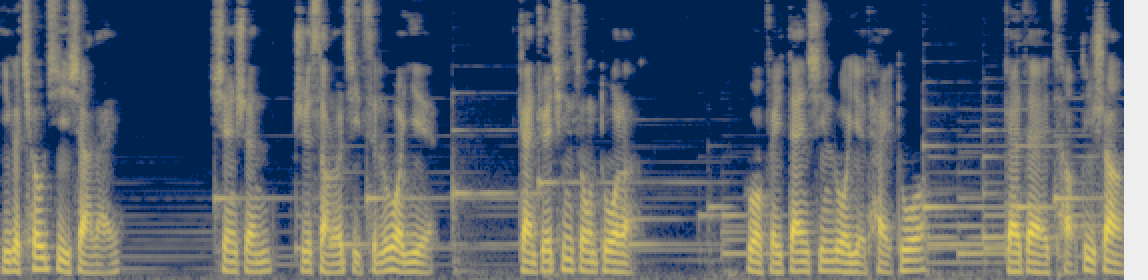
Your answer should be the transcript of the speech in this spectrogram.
一个秋季下来，先生只扫了几次落叶，感觉轻松多了。若非担心落叶太多，该在草地上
